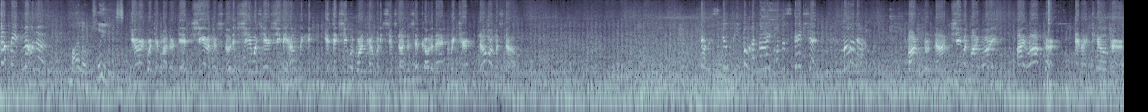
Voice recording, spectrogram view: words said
Stop it, Marlow! Marlow, please. You heard what your mother did. She understood. If she was here, she'd be helping me. You think she would want company suits knowing the zip code of that creature? No one must know. There are still people alive on the station! Marlow! Foster's not. She was my wife. I loved her. And I killed her.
